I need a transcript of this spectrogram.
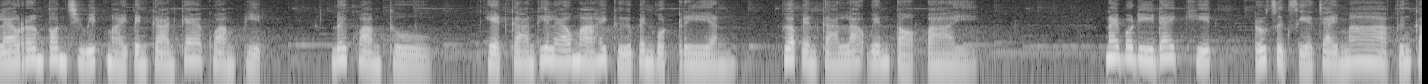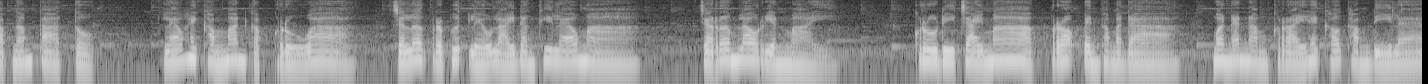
แล้วเริ่มต้นชีวิตใหม่เป็นการแก้ความผิด ด้วยความถูก เหตุการณ์ที่แล้วมาให้ถือเป็นบทเรียน เพื่อเป็นการละเว้นต่อไปนายบดีได้คิดรู้สึกเสียใจมากถึงกับน้ำตาตก แล้วให้คำมั่นกับครูว่า จะเลิกประพฤติเหลวไหลดังที่แล้วมา จะเริ่มเล่าเรียนใหม่ ครูดีใจมากเพราะเป็นธรรมดา เมื่อแนะนำใครให้เขาทำดีแล้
